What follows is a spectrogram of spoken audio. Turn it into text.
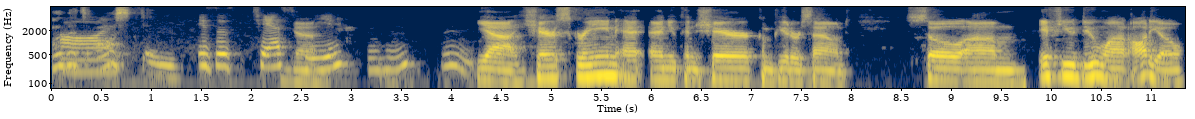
oh, that's Ah. awesome. It's a share Yeah. screen. Mm-hmm. Mm. Yeah, share screen and, and you can share computer sound. So um, if you do want audio,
